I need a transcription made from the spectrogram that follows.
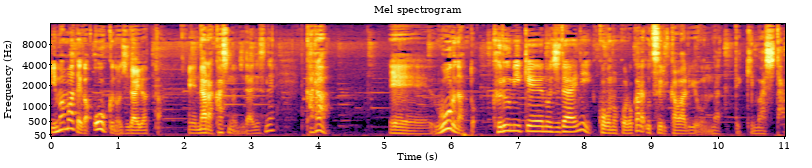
今までが多くの時代だった、えー奈良菓子の時代ですね。からえーウォールナットくるみ系の時代にこの頃から移り変わるようになってきました。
